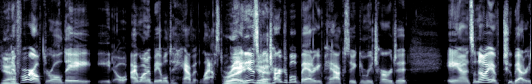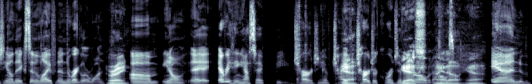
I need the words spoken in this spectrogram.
Yeah. And if we're out there all day, you know, I want to be able to have it last. Right, And it is yeah. a rechargeable battery pack, so you can recharge it. And so now I have two batteries, you know, the extended life and then the regular one. right. Um, you know, everything has to be charged. You have chi- Yeah. charger cords everywhere yes, all over the I know. Yeah. And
